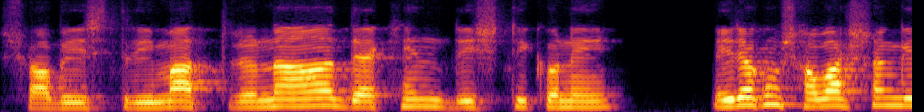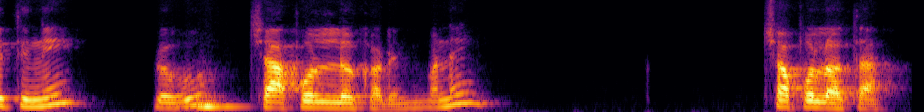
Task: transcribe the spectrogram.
সবে স্ত্রী মাত্র না দেখেন দৃষ্টিকোণে। এইরকম সবার সঙ্গে তিনি প্রভু চাপল্য করেন মানে চপলতা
